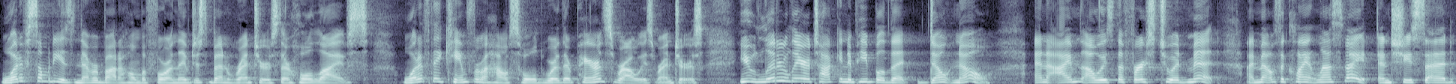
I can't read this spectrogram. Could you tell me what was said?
What if somebody has never bought a home before and they've just been renters their whole lives? What if they came from a household where their parents were always renters? You literally are talking to people that don't know. And I'm always the first to admit. I met with a client last night and she said,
